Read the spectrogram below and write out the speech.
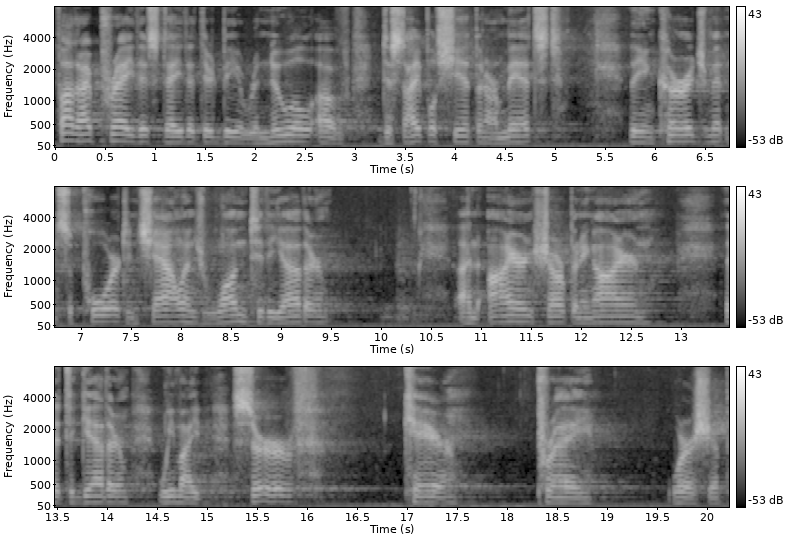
Father, I pray this day that there'd be a renewal of discipleship in our midst, the encouragement and support and challenge one to the other, an iron sharpening iron, that together we might serve, care, pray, worship,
